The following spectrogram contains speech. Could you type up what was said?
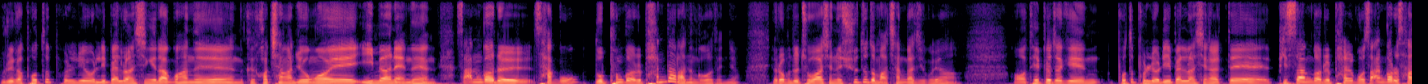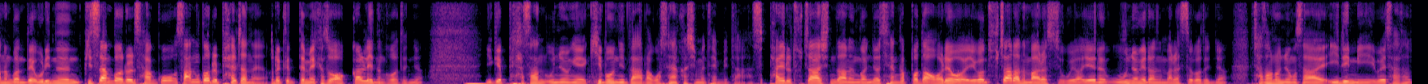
우리가 포트폴리오 리밸런싱이라고 하는 그 거창한 용어의 이면에는 싼 거를 사고 높은 거를 판다라는 거거든요. 여러분들 좋아하시는 슈드도 마찬가지고요. 어, 대표적인 포트폴리오 리밸런싱 할 때 비싼 거를 팔고 싼 거를 사는 건데 우리는 비싼 거를 사고 싼 거를 팔잖아요. 그렇기 때문에 계속 엇갈리는 거거든요. 이게 자산 운용의 기본이다라고 생각하시면 됩니다. 스파이를 투자하신다는 건요 생각보다 어려워요. 이건 투자라는 말을 쓰고요. 얘는 운용이라는 말을 쓰거든요. 자산 운용사의 이름이 왜 자산,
